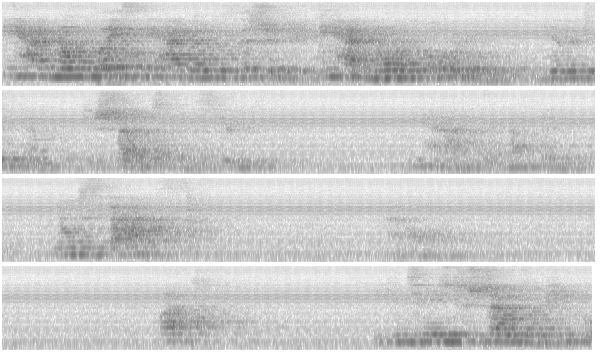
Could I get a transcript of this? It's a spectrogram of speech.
He had no place. He had no position. He had no authority given to him to shout in the street. He had nothing, no status. But he continues to shout to people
